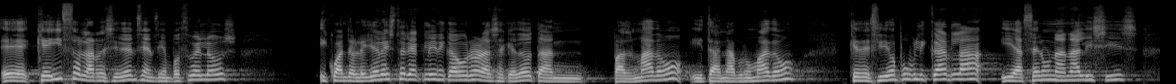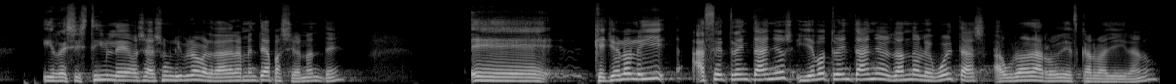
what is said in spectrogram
eh, que hizo la residencia en Cienpozuelos, y cuando leyó la historia clínica de Aurora se quedó tan pasmado y tan abrumado que decidió publicarla y hacer un análisis irresistible. O sea, es un libro verdaderamente apasionante. Eh, que yo lo leí hace 30 años y llevo 30 años dándole vueltas a Aurora Rodríguez Carballeira, ¿no?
